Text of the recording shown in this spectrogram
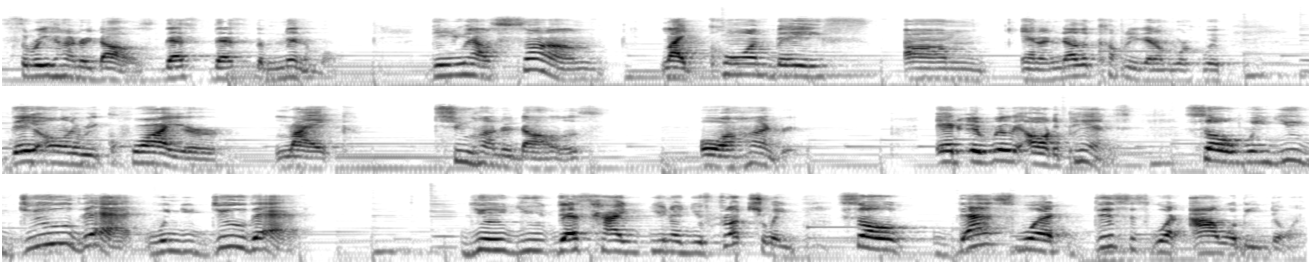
three hundred dollars. That's that's the minimum. Then you have some like Coinbase um, and another company that I'm working with. They only require like two hundred dollars or a hundred. It, it really all depends. So when you do that, when you do that, you you that's how you know you fluctuate. So that's what this is what I will be doing.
